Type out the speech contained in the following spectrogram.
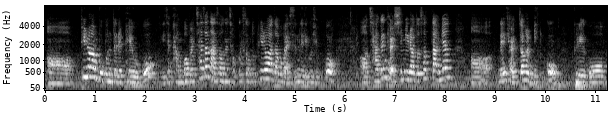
어, 필요한 부분들을 배우고 이제 방법을 찾아 나서는 적극성도 필요하다고 말씀드리고 싶고 어, 작은 결심이라도 섰다면 어, 내 결정을 믿고 그리고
